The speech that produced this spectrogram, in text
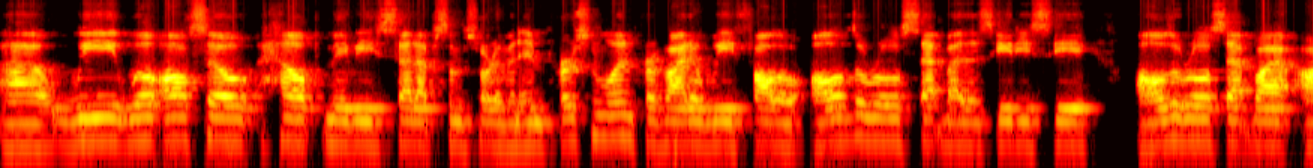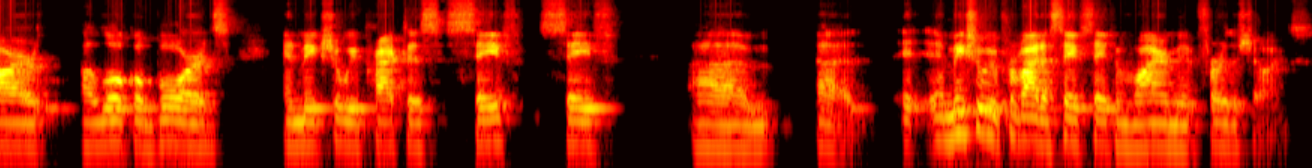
uh, we will also help maybe set up some sort of an in-person one, provided we follow all of the rules set by the CDC, all the rules set by our uh, local boards and make sure we practice safe, safe, um, uh, and make sure we provide a safe, safe environment for the showings.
